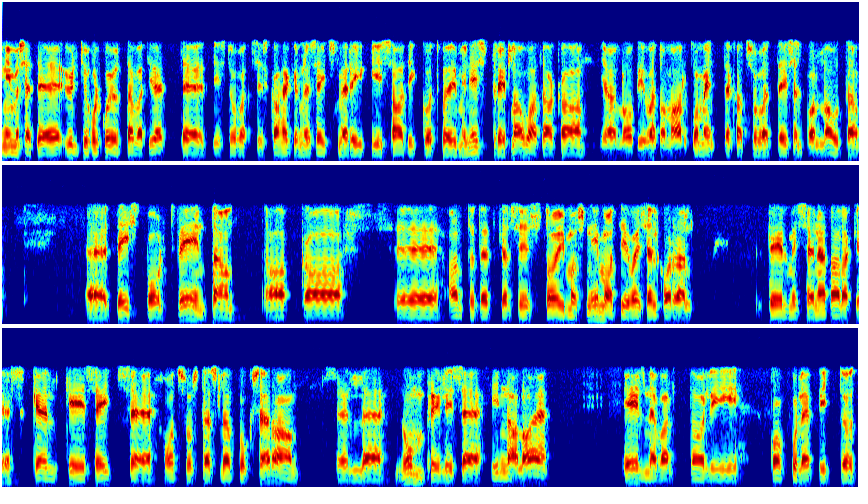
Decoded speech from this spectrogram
inimesed üldjuhul kujutavad ju ette, et istuvad siis kahekümne seitsme riigi saadikud või ministrid laua taga ja loobivad oma argumente, katsuvad teisel pool lauda eh, teist poolt veenda, aga see antud hetkel siis toimus niimoodi või sel korral eelmise nädala keskel G7 otsustas lõpuks ära selle numbrilise hinnalae. eelnevalt oli kokku lepitud,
